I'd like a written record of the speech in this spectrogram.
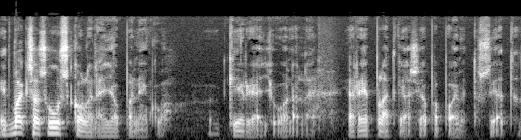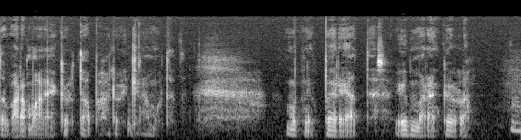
Et vaikka se olisi uskollinen jopa niin kuin kirjan juonelle. Ja replatkin olisi jopa poimittu sieltä, että varmaan ei kyllä tapahdu ikinä, mutta, mutta niin periaatteessa ymmärrän kyllä. Mm.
